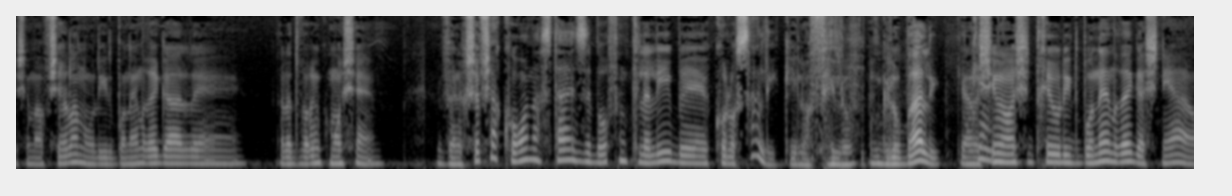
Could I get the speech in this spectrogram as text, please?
שמאפשר לנו להתבונן רגע על, אה, על הדברים כמו שהם. ואני חושב שהקורונה עשתה את זה באופן כללי בקולוסלי, כאילו אפילו, גלובלי. כי אנשים כן. ממש התחילו להתבונן, רגע, שנייה,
